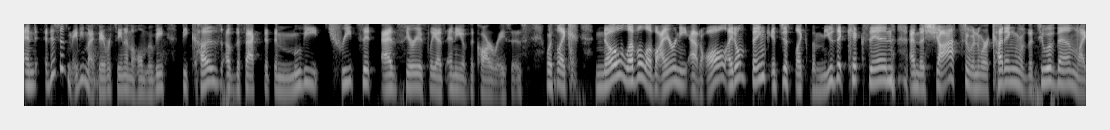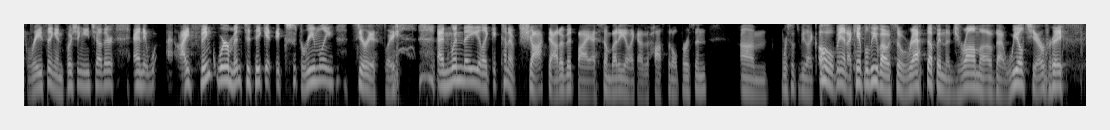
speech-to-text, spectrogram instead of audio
And this is maybe my favorite scene in the whole movie because of the fact that the movie treats it as seriously as any of the car races with like no level of irony at all. I don't think it's just like the music kicks in and the shots when we're cutting the two of them like racing and pushing each other. And it, I think we're meant to take it extremely seriously. and when they like get kind of shocked out of it by somebody like a hospital person, um, we're supposed to be like, oh man, I can't believe I was so wrapped up in the drama of that wheelchair race.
